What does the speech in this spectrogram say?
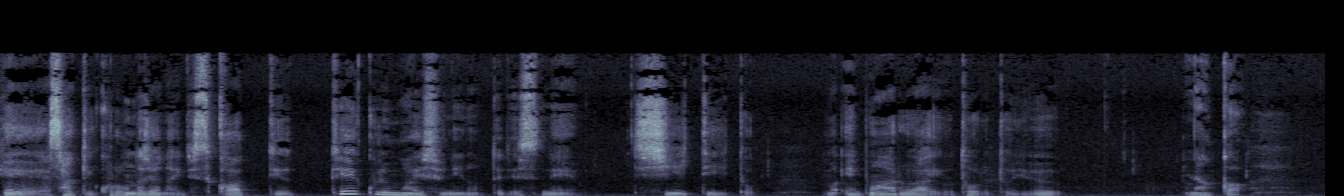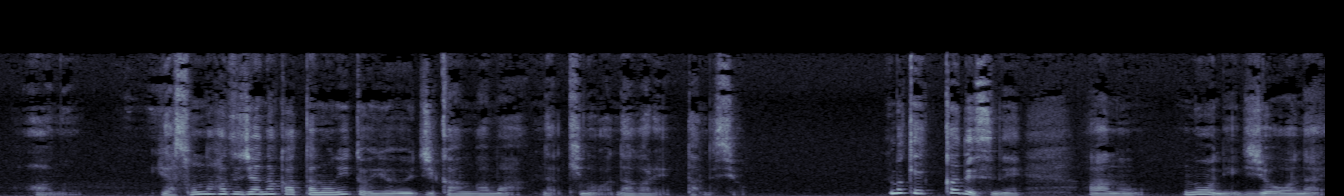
いやいやいやさっき転んだじゃないですかって言って車椅子に乗ってですね CT と、まあ、MRI を取るというなんかあのいやそんなはずじゃなかったのにという時間が、まあ、昨日は流れたんですよ。まあ、結果ですねあの脳に事情はない、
